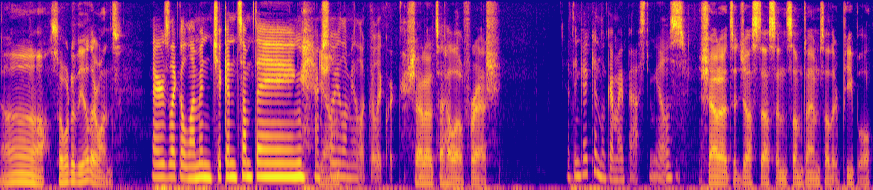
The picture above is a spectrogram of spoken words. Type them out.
Oh. So what are the other ones? There's like a lemon chicken something. Actually, Yum. let me look really quick. Shout out to HelloFresh. I think I can look at my past meals. Shout out to just us and sometimes other people.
